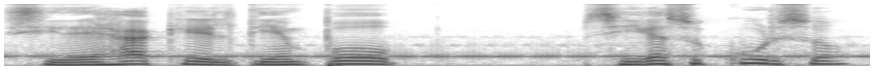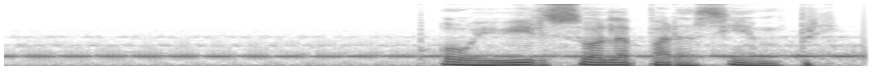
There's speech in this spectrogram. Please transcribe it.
si deja que el tiempo siga su curso o vivir sola para siempre.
